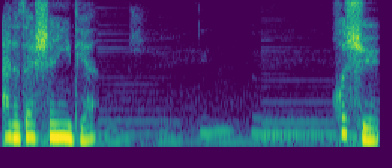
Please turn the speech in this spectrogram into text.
爱的再深一点，或许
